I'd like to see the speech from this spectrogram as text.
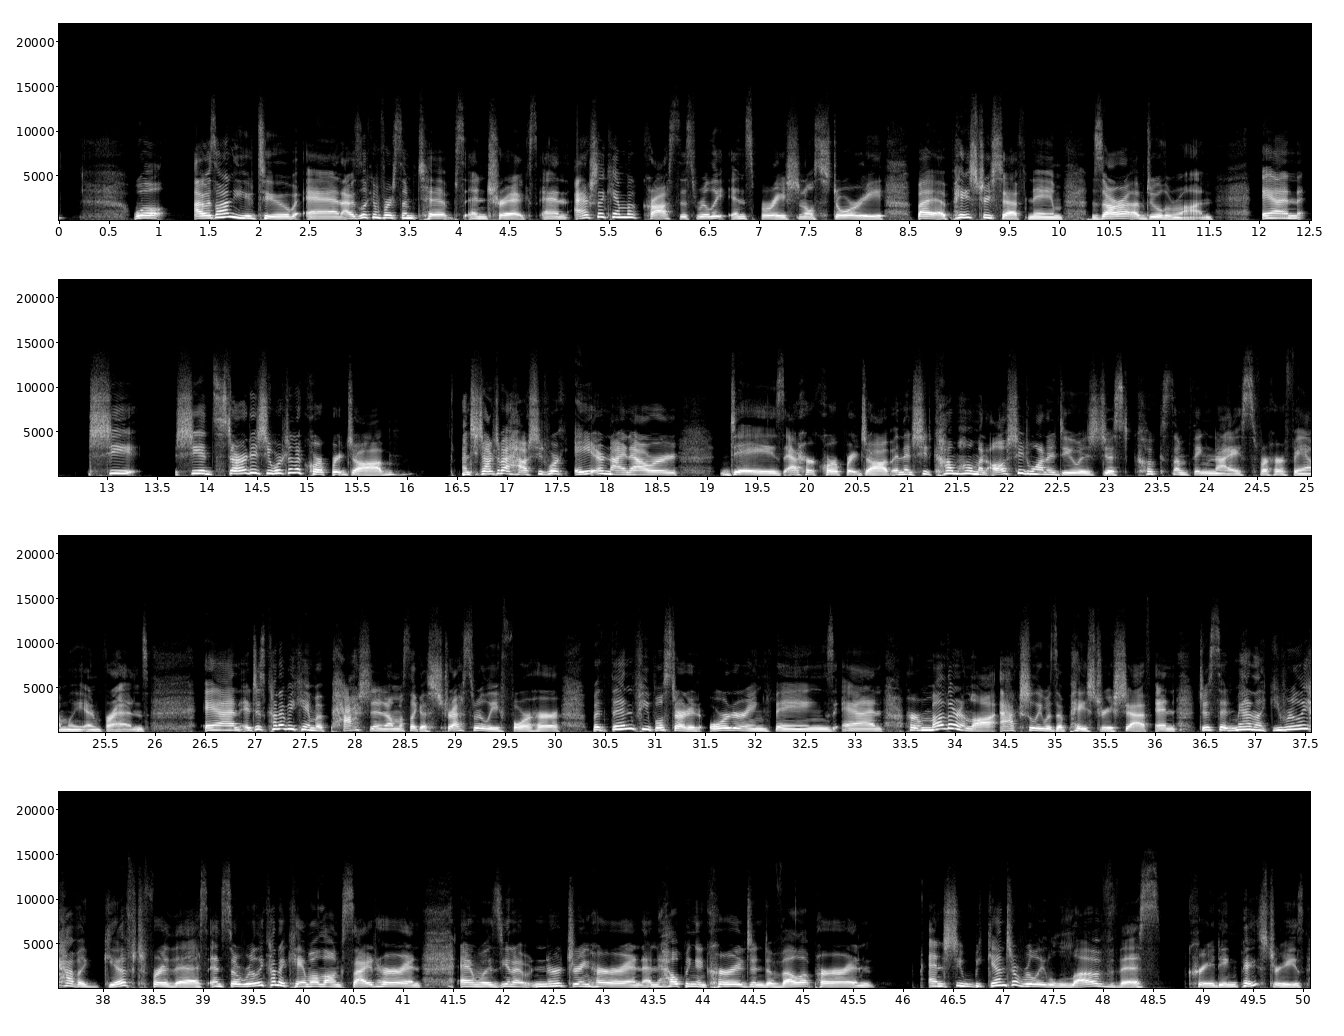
Well, I was on YouTube and I was looking for some tips and tricks, and I actually came across this really inspirational story by a pastry chef named Zara Abdulrahman. And she she had started, she worked in a corporate job and she talked about how she'd work eight or nine hour days at her corporate job. And then she'd come home and all she'd want to do is just cook something nice for her family and friends. And it just kind of became a passion, almost like a stress relief for her. But then people started ordering things. And her mother in law actually was a pastry chef and just said, Man, like you really have a gift for this. And so really kind of came alongside her and and was, you know, nurturing her and, and helping encourage and develop her. And and she began to really love this creating pastries.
